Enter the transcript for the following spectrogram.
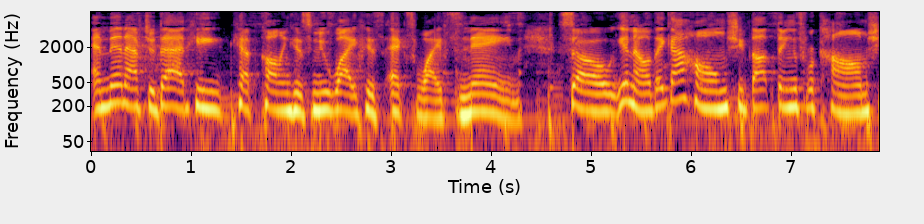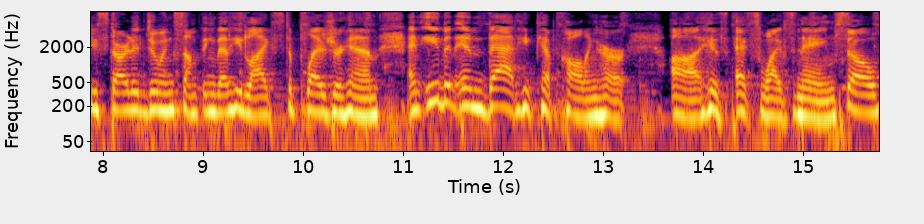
And then after that, he kept calling his new wife his ex-wife's name. So, you know, they got home. She thought things were calm. She started doing something that he likes to pleasure him. And even in that, he kept calling her, uh, his ex-wife's name. So,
